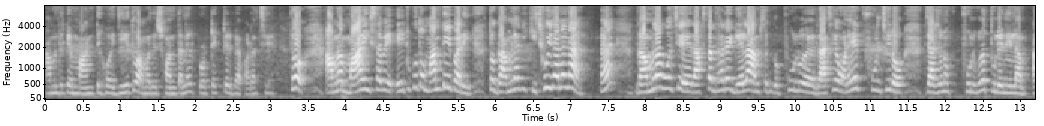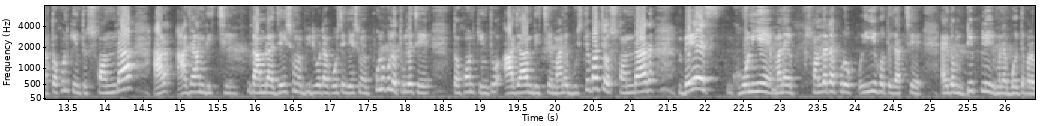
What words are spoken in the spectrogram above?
আমাদেরকে মানতে হয়, যেহেতু আমাদের সন্তানের প্রোটেক্টের ব্যাপার আছে। তো আমরা মা হিসাবে এইটুকু তো মানতেই পারি। তো গামলা কি কিছুই জানে না? হ্যাঁ? গামলা বলছে, রাস্তার ধারে গেলাম, সে ফুল, গাছে অনেক ফুল ছিল, যার জন্য ফুলগুলো তুলে নিলাম। আর তখন কিন্তু সন্ধ্যা আর আজান দিচ্ছে। গামলা যেই সময় ভিডিওটা করছে, যেই সময় ফুলগুলো তুলেছে, তখন কিন্তু আজান দিচ্ছে। মানে বুঝতে পারছ, সন্ধ্যার বেশ ঘনিয়ে মানে সন্ধ্যাটা পুরো ই হতে যাচ্ছে, একদম ডিপলি মানে বলতে পারো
